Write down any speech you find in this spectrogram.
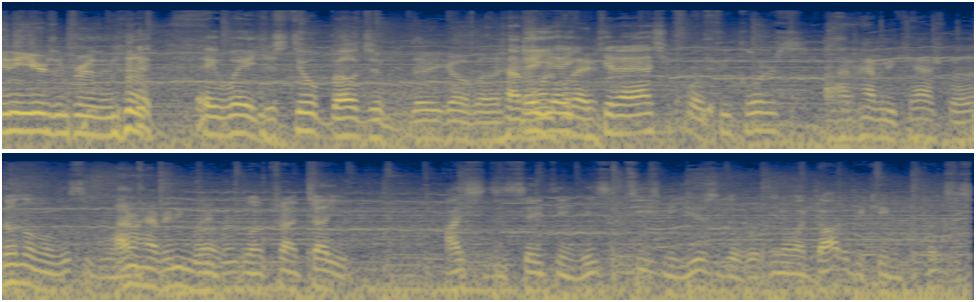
many years in prison. Hey, wait, you're still Belgium. there you go, brother. Have a Hey, wonderful hey, day. can I ask you for a few quarters? I don't have any cash, brother. No, no, no. Listen. What I don't have any money, bro. what I'm trying to tell you, I used to do the same thing. They used to tease me years ago, but you know, my daughter became a princess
